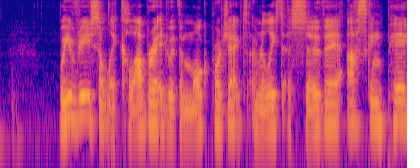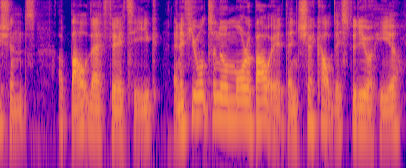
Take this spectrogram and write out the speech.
We recently collaborated with the MOG project and released a survey asking patients about their fatigue, and if you want to know more about it, then check out this video here.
